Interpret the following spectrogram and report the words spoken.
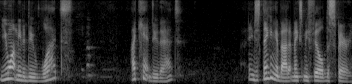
you want me to do what? I can't do that. And just thinking about it makes me feel despairing.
